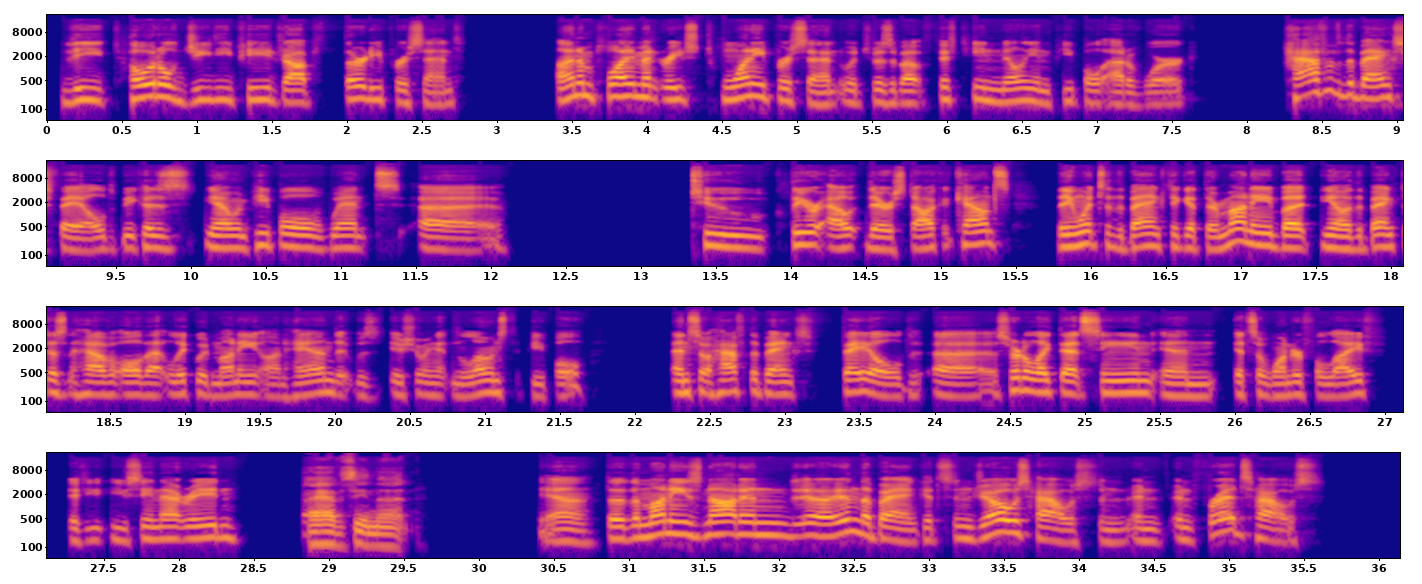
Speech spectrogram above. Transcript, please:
The total GDP dropped 30%. Unemployment reached 20%, which was about 15 million people out of work. Half of the banks failed because, you know, when people went uh, to clear out their stock accounts, they went to the bank to get their money, but, you know, the bank doesn't have all that liquid money on hand. It was issuing it in loans to people. And so half the banks failed, uh, sort of like that scene in It's a Wonderful Life. If you, you've seen that, Reed. I have seen that. Yeah, the the money's not in uh, in the bank; it's in Joe's house and and, and Fred's house.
